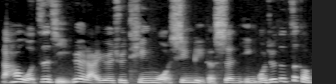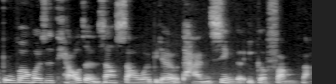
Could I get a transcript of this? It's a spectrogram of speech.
然后我自己越来越去听我心里的声音，我觉得这个部分会是调整上稍微比较有弹性的一个方法。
